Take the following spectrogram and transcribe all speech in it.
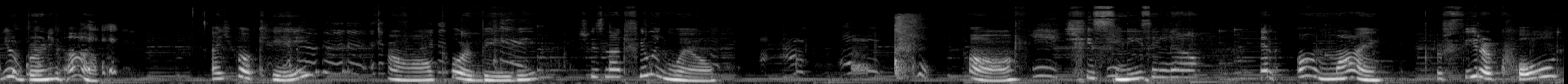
you're burning up. Are you okay? Oh, poor baby. She's not feeling well. Oh, she's sneezing now? And oh my, her feet are cold.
